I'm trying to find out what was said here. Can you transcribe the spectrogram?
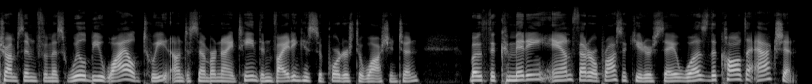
Trump's infamous Will Be Wild tweet on December 19th, inviting his supporters to Washington, both the committee and federal prosecutors say was the call to action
